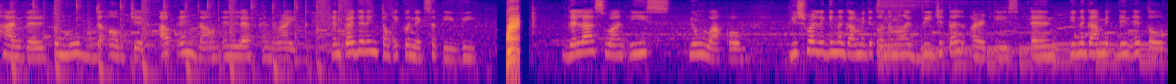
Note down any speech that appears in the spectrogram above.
handle to move the object up and down and left and right. And pwede rin tong i-connect sa TV. The last one is yung Wacom. Usually, ginagamit ito ng mga digital artists and ginagamit din ito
